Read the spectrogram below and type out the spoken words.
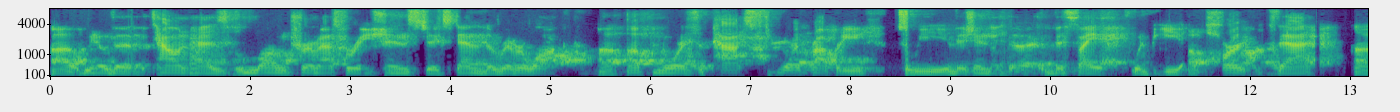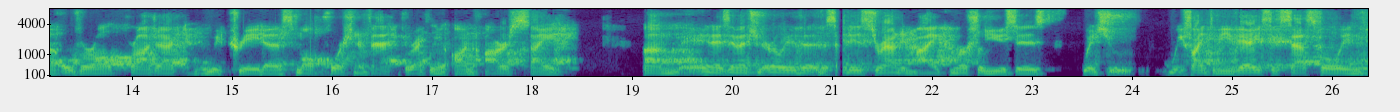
Uh, we know the town has long-term aspirations to extend the river walk uh, up north past through our property. So we envision that the, this site would be a part of that uh, overall project and we would create a small portion of that directly on our site. Um, and as I mentioned earlier, the, the site is surrounded by commercial uses, which we find to be very successful in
